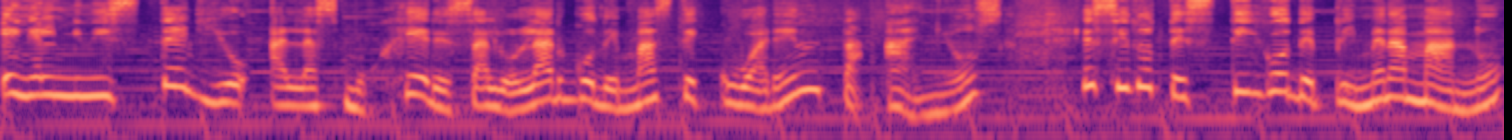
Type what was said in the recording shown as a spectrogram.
En el ministerio a las mujeres a lo largo de más de 40 años, he sido testigo de primera mano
